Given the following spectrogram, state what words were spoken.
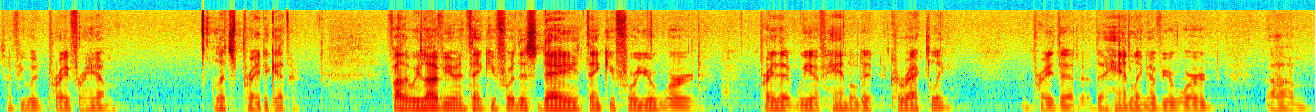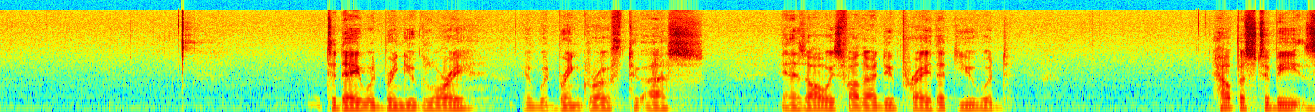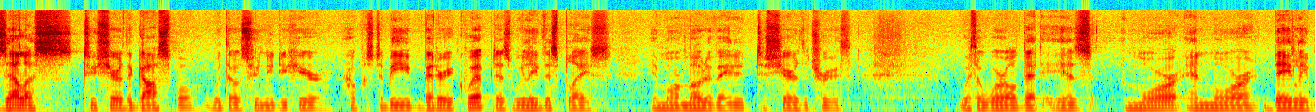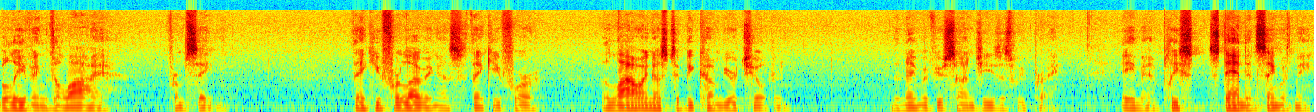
So if you would pray for him, let's pray together. Father, we love you and thank you for this day. Thank you for your word. Pray that we have handled it correctly. And pray that the handling of your word um, today would bring you glory it would bring growth to us. And as always, Father, I do pray that you would help us to be zealous to share the gospel with those who need to hear. Help us to be better equipped as we leave this place and more motivated to share the truth with a world that is more and more daily believing the lie from Satan. Thank you for loving us. Thank you for allowing us to become your children. In the name of your Son, Jesus, we pray. Amen. Please stand and sing with me.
